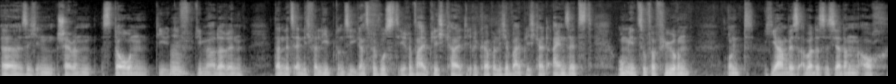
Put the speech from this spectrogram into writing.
äh, sich in Sharon Stone, die, die, die Mörderin, dann letztendlich verliebt und sie ganz bewusst ihre Weiblichkeit, ihre körperliche Weiblichkeit einsetzt, um ihn zu verführen. Und hier haben wir es aber, das ist ja dann auch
